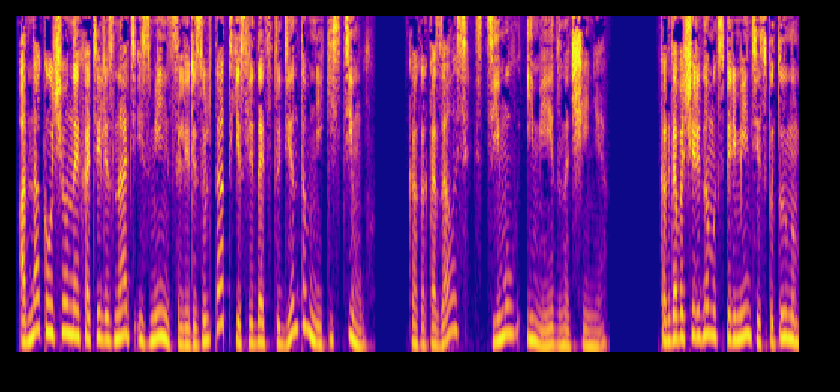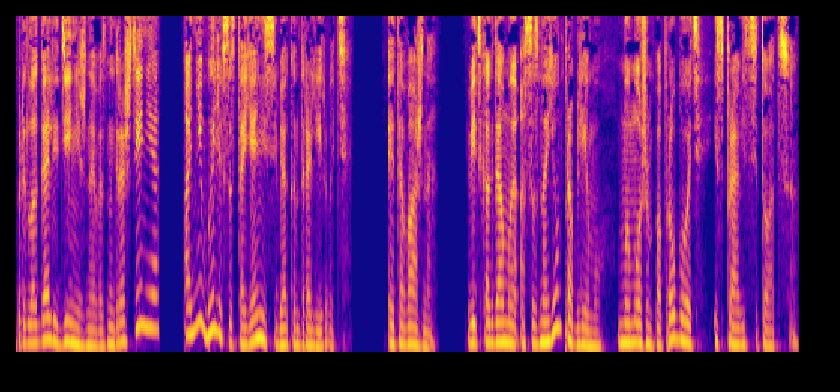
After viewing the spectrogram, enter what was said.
Однако ученые хотели знать, изменится ли результат, если дать студентам некий стимул. Как оказалось, стимул имеет значение. Когда в очередном эксперименте испытуемым предлагали денежное вознаграждение, они были в состоянии себя контролировать. Это важно, ведь когда мы осознаем проблему, мы можем попробовать исправить ситуацию.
